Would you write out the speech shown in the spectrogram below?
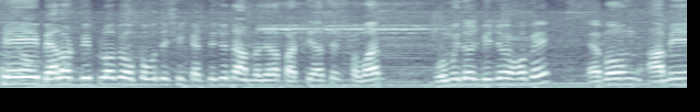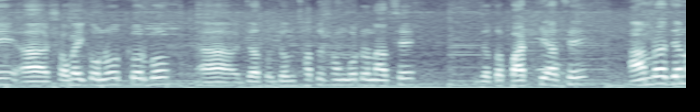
সেই ব্যালট বিপ্লবে ঐক্যবদ্ধ শিক্ষার্থী জোটে আমরা যারা প্রার্থী আছে, সবার ভূমিদশ বিজয় হবে এবং আমি সবাইকে অনুরোধ করব যত যত ছাত্র সংগঠন আছে, যত প্রার্থী আছে, আমরা যেন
